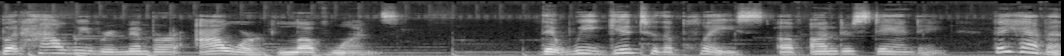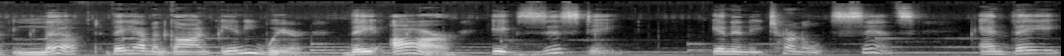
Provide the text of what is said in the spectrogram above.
but how we remember our loved ones. That we get to the place of understanding they haven't left, they haven't gone anywhere. They are existing in an eternal sense, and they,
